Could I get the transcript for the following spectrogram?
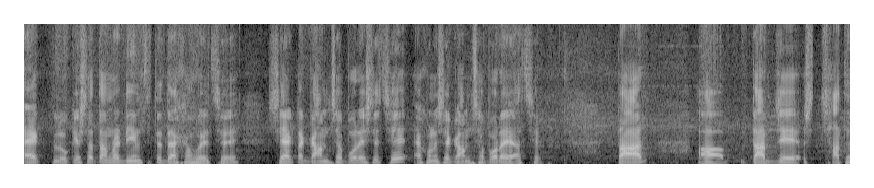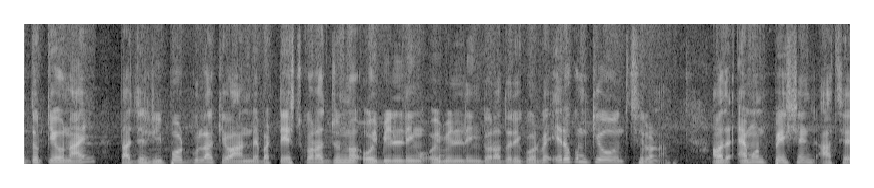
এক লোকের সাথে আমরা ডিএমসিতে দেখা হয়েছে, সে একটা গামছা পরে এসেছে এখনও সে গামছা পরাই আছে। তার তার যে সাথে তো কেউ নাই, তার যে রিপোর্টগুলো কেউ আনবে বা টেস্ট করার জন্য ওই বিল্ডিং ওই বিল্ডিং দৌড়াদৌড়ি করবে, এরকম কেউ ছিল না। আমাদের এমন পেশেন্ট আছে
